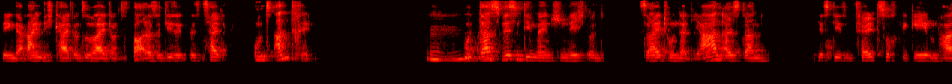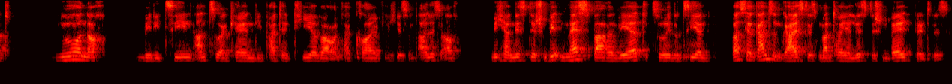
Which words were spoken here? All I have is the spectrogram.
wegen der Reinlichkeit und so weiter und so fort. Also diese, das ist halt uns antrainieren. Mhm. Und das wissen die Menschen nicht. Und seit 100 Jahren, als dann es diesen Feldzug gegeben hat, nur noch Medizin anzuerkennen, die patentierbar und verkäuflich ist und alles auf mechanistisch messbare Werte zu reduzieren, was ja ganz im Geist des materialistischen Weltbilds ist.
